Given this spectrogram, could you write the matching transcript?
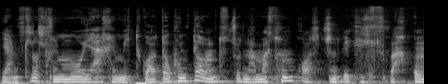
янзлуулах юм уу яах юм мэдгүй. Одоо хүнтэй унтчууд намаас сумга олчихно гэж хэлсэн байхгүй.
